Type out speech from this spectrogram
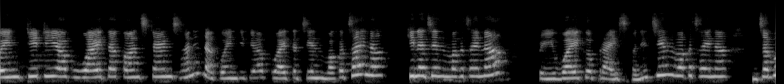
क्वान्टिटी अफ वाइ त कन्सटेन्ट छ नि त क्वान्टिटी अफ वाइ त चेन्ज भएको छैन। किन चेन्ज भएको छैन? वाइको प्राइस पनि चेन्ज भएको छैन। जब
